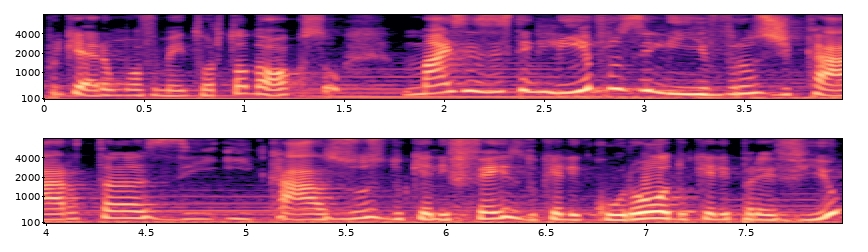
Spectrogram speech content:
porque era um movimento ortodoxo, mas existem livros e livros de cartas e, e casos do que ele fez, do que ele curou, do que ele previu.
